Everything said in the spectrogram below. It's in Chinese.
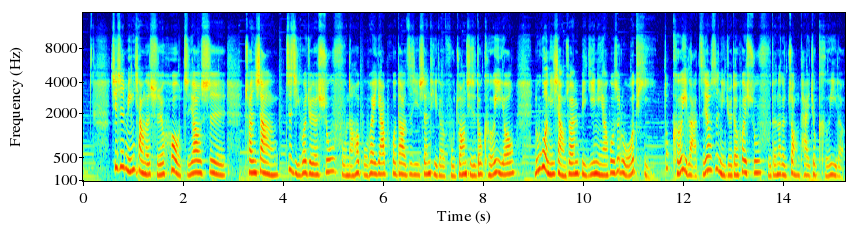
其实冥想的时候，只要是穿上自己会觉得舒服，然后不会压迫到自己身体的服装，其实都可以哦。如果你想穿比基尼啊，或是裸体都可以啦，只要是你觉得会舒服的那个状态就可以了。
